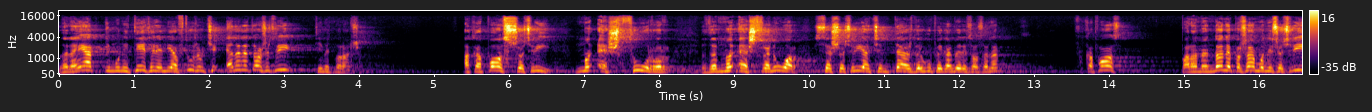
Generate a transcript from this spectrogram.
dhe na jap imunitetin e mjaftueshëm që edhe në këto shoqëri të jemi të moralshëm. A ka pas shoqëri më e shthurrur dhe më e shfrenuar se shoqëria që në të është dërgu pejgamberi s.a.s. Nuk ka pas. Paramendone për shembull një shoqëri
